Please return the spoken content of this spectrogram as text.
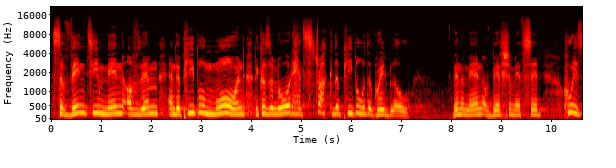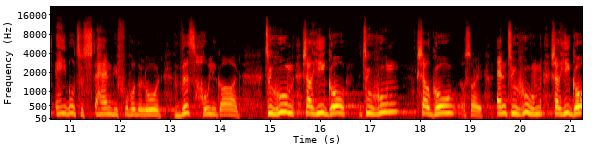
70 men of them, and the people mourned because the Lord had struck the people with a great blow. Then the men of Beth Shemesh said, Who is able to stand before the Lord, this holy God? To whom shall he go? To whom shall go, oh, sorry, and to whom shall he go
